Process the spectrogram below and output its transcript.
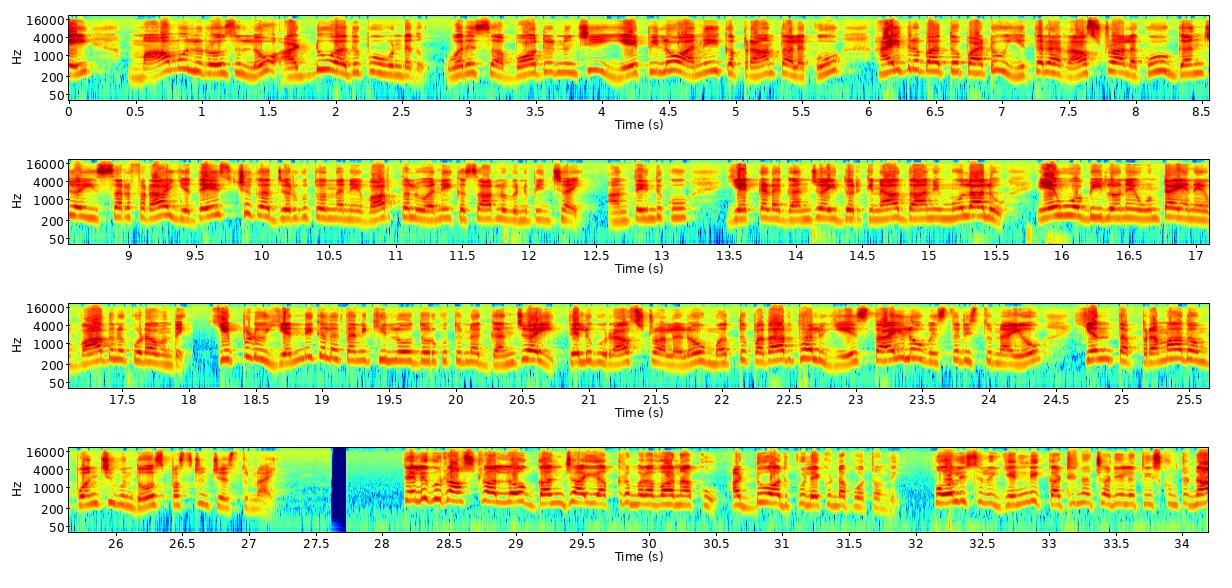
మామూలు రోజుల్లో అడ్డు అదుపు ఉండదు. ఒరిస్సా బార్డర్ నుంచి ఏపీలో అనేక ప్రాంతాలకు హైదరాబాద్తో పాటు ఇతర రాష్ట్రాలకు గంజాయి సరఫరా యథేచ్ఛగా జరుగుతోందనే వార్తలు అనేక సార్లు వినిపించాయి. అంతేందుకు ఎక్కడ గంజాయి దొరికినా దాని మూలాలు ఏఓబీలోనే ఉంటాయనే వాదన కూడా ఉంది. ఇప్పుడు ఎన్నికల తనిఖీల్లో దొరుకుతున్న గంజాయి తెలుగు రాష్ట్రాలలో మత్తు పదార్థాలు ఏ స్థాయిలో విస్తరిస్తున్నాయో ఎంత ప్రమాదం పొంచి ఉందో స్పష్టం చేస్తున్నాయి. తెలుగు రాష్ట్రాల్లో గంజాయి అక్రమ రవాణాకు అడ్డు అదుపు లేకుండా పోతోంది. పోలీసులు ఎన్ని కఠిన చర్యలు తీసుకుంటున్నా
